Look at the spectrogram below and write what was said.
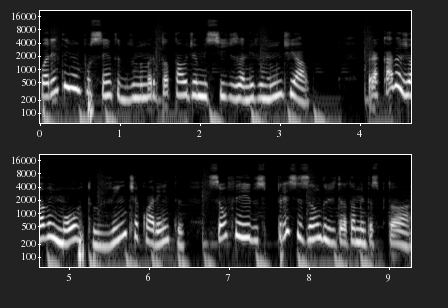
41% do número total de homicídios a nível mundial. Para cada jovem morto, 20 a 40 são feridos precisando de tratamento hospitalar.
